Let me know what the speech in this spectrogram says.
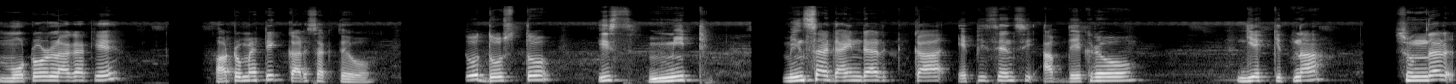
मोटर लगा के ऑटोमेटिक कर सकते हो। तो दोस्तों, इस मीट मिंसर ग्राइंडर का एफिशिएंसी आप देख रहे हो। ये कितना सुंदर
